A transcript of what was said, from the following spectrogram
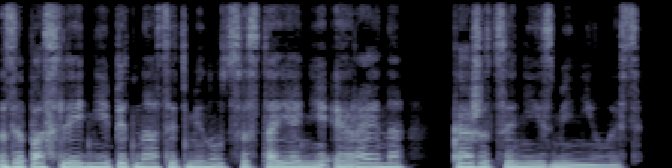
За последние 15 минут состояние Эрайна, кажется, не изменилось.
